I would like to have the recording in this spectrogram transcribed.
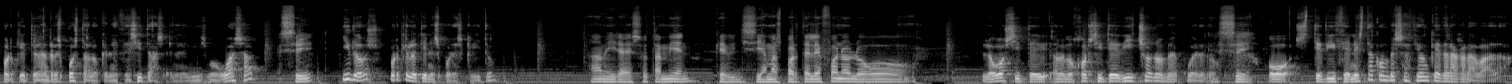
porque te dan respuesta a lo que necesitas en el mismo WhatsApp Sí. y dos, porque lo tienes por escrito. Ah, mira, eso también. Que si llamas por teléfono, luego. Luego, si te, a lo mejor si te he dicho, no me acuerdo. Sí. O si te dicen, esta conversación quedará grabada.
